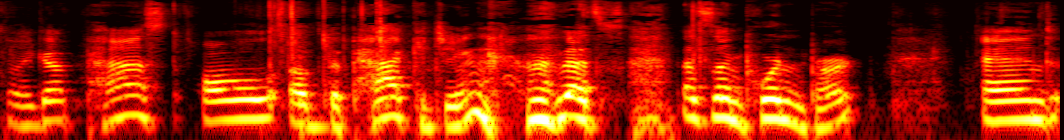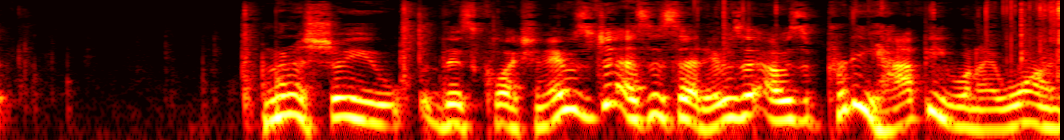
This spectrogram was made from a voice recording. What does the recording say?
So I got past all of the packaging. that's that's the important part. And I'm going to show you this collection. It was, just, as I said, it was I was pretty happy when I won.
